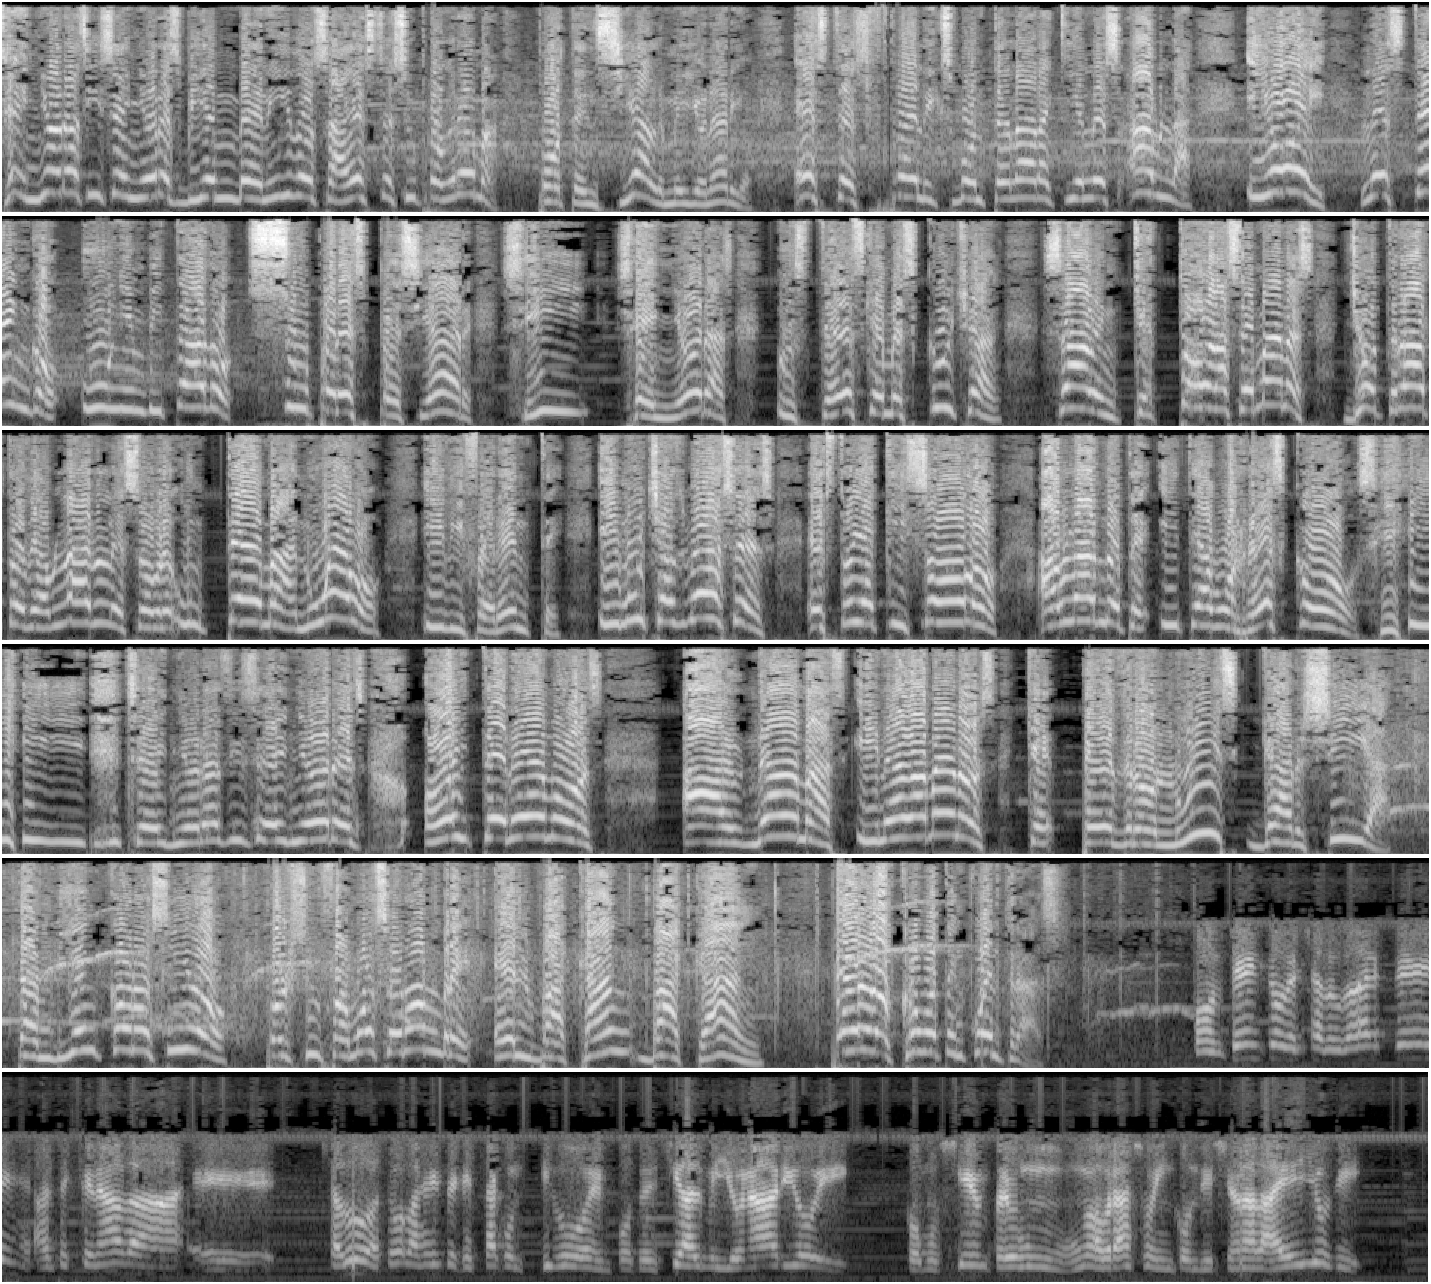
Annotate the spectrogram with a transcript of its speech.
Señoras y señores, bienvenidos a este su programa, Potencial Millonario. Este es Félix Montelara quien les habla y hoy les tengo un invitado súper especial. Sí, Señoras, ustedes que me escuchan saben que todas las semanas yo trato de hablarles sobre un tema nuevo y diferente. Y muchas veces estoy aquí solo hablándote y te aborrezco. Sí, señoras y señores, hoy tenemos a nada más y nada menos que Pedro Luis García, también conocido por su famoso nombre, el Bacán Bacán. Pedro, ¿cómo te encuentras? Contento de saludarte. Antes que nada, eh, saludo a toda la gente que está contigo en Potencial Millonario y como siempre un, abrazo incondicional a ellos y,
